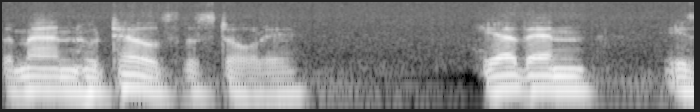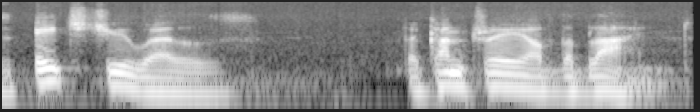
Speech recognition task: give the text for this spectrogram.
the man who tells the story. Here, then, is H.G. Wells, The Country of the Blind.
